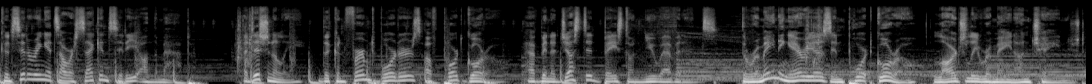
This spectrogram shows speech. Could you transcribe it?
considering it's our second city on the map. Additionally, the confirmed borders of Port Goro have been adjusted based on new evidence. The remaining areas in Port Goro largely remain unchanged.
